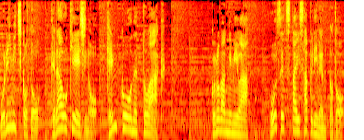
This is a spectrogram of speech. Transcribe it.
堀道子と寺尾啓二の健康ネットワークこの番組は包摂体サプリメントと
